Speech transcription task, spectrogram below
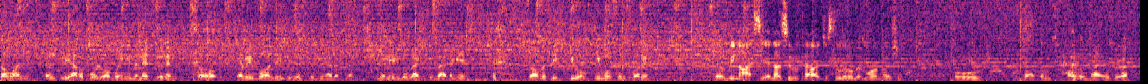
someone else. We have a cold war going in the nets with him, so every ball he'll be just looking at us, and then he'll go back to bat again. so obviously, few emotions for him. that would be nice. Yeah, no superpower, just a little bit more emotion. Oh, Gautam's autobiography.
